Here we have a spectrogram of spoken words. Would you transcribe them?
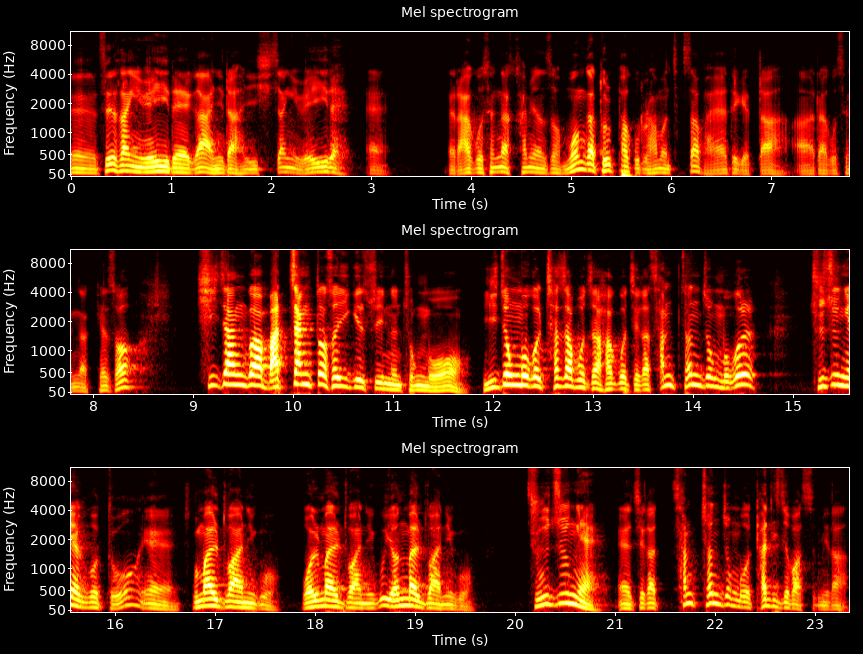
예, 세상이 왜 이래가 아니라 이 시장이 왜 이래? 예, 라고 생각하면서 뭔가 돌파구를 한번 찾아봐야 되겠다라고 생각해서 시장과 맞짱 떠서 이길 수 있는 종목 이 종목을 찾아보자 하고 제가 3천 종목을 주중에 그것도 예, 주말도 아니고 월말도 아니고 연말도 아니고 주중에 예, 제가 3천 종목을 다 뒤져봤습니다.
